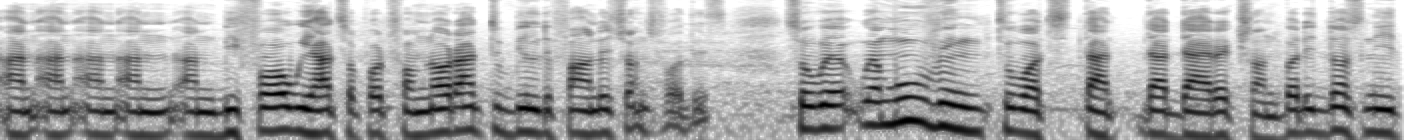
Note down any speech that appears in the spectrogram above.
and, and, and, and, and before we had support from NORAD to build the foundations for this. So we're, we're moving towards that, that direction, but it does need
